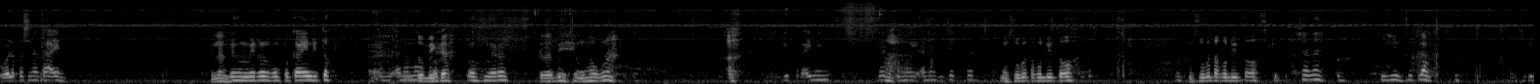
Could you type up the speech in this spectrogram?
Wala pa silang kain. Ilang? Yung meron akong pagkain dito. Ano mo? Tubig ka? Oh, meron. Grabe, umuhaw ko na. Sige, pakainin. Brad, kung may anong ikat, Brad. May sugat ako dito oh. May sugat ako dito oh. Sakit. Saan ay? Sige, wait lang. Oh, sige.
